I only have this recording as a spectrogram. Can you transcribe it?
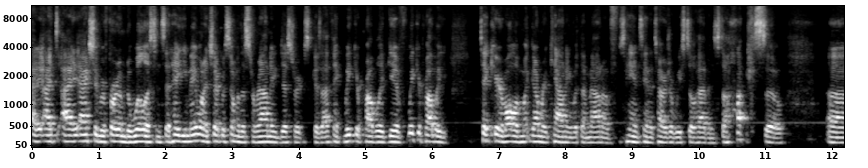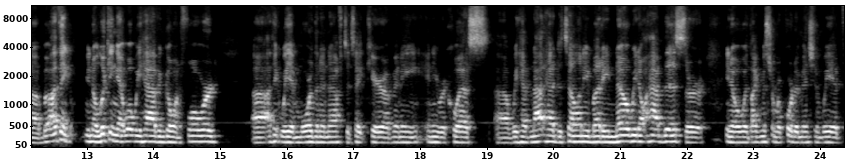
I, I, I, actually referred them to Willis and said, "Hey, you may want to check with some of the surrounding districts because I think we could probably give we could probably take care of all of Montgomery County with the amount of hand sanitizer we still have in stock. So, uh, but I think, you know, looking at what we have and going forward, uh, I think we have more than enough to take care of any any requests. Uh, we have not had to tell anybody, no, we don't have this, or you know, with like Mr. McCord mentioned, we have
